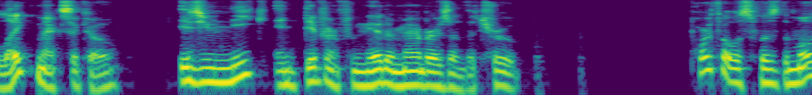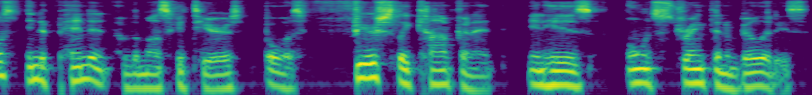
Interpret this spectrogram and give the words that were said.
like Mexico, is unique and different from the other members of the troop. Porthos was the most independent of the musketeers, but was fiercely confident in his own strength and abilities.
